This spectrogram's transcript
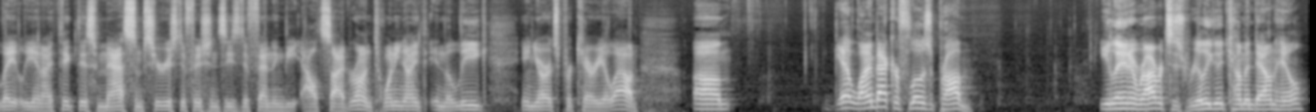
lately, and I think this masked some serious deficiencies defending the outside run. 29th in the league in yards per carry allowed. Um, yeah, linebacker flow is a problem. Elandon Roberts is really good coming downhill,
